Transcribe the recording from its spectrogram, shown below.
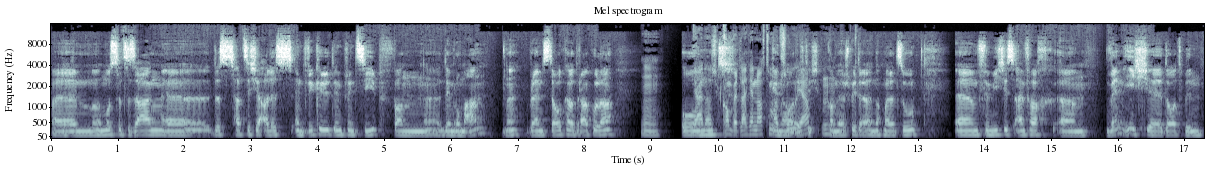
ähm, man muss dazu sagen, äh, das hat sich ja alles entwickelt im Prinzip von äh, dem Roman, ne? Bram Stoker, Dracula. Mhm. Und ja, da kommen wir gleich ja noch mal genau, zu. Richtig, ja? kommen wir später nochmal dazu. Ähm, für mich ist einfach, ähm, wenn ich äh, dort bin,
